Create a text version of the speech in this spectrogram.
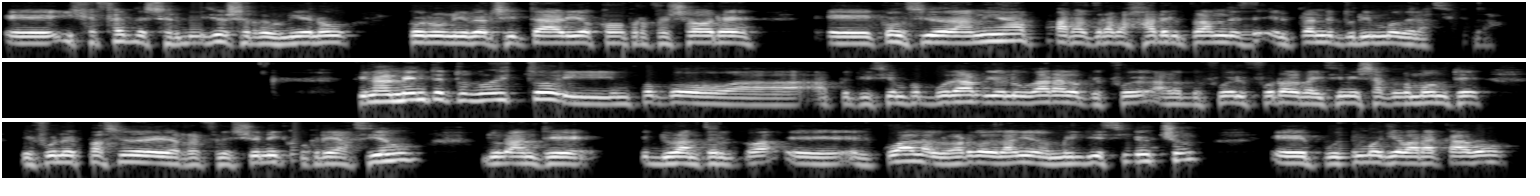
eh, y jefes de servicios se reunieron con universitarios, con profesores, eh, con ciudadanía para trabajar el plan, de, el plan de turismo de la ciudad. Finalmente, todo esto, y un poco a, petición popular, dio lugar a lo que fue, a lo que fue el Foro Albaicín y Sacromonte, que fue un espacio de reflexión y co-creación durante durante eh, el, cual a lo largo del año 2018 eh, pudimos llevar a cabo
